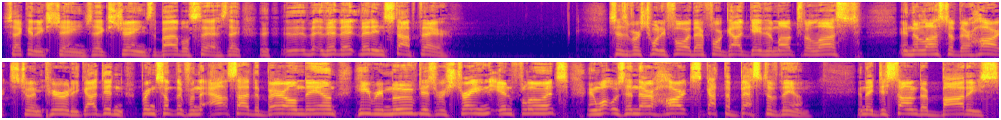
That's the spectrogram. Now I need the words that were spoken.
Second exchange, they exchanged. The Bible says they, they, they, they didn't stop there. It says verse 24, therefore God gave them up to the lust in the lust of their hearts to impurity. God didn't bring something from the outside to bear on them. He removed his restraining influence and what was in their hearts got the best of them and they dishonored their bodies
